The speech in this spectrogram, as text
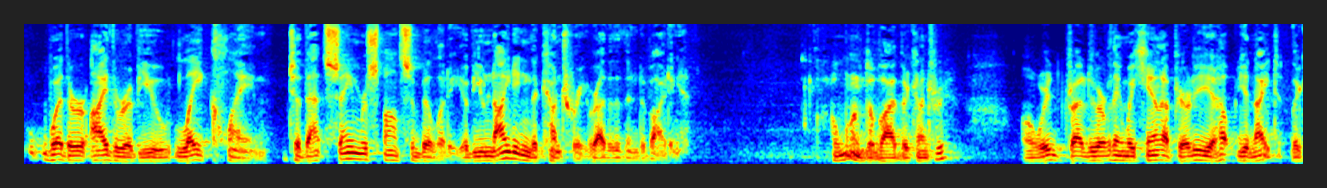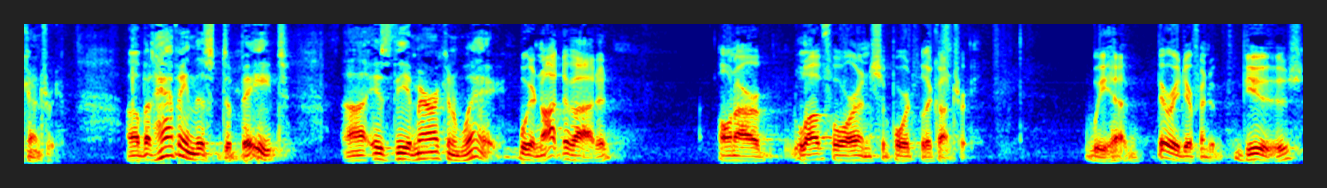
whether either of you lay claim to that same responsibility of uniting the country rather than dividing it. I want to divide the country. Well, we try to do everything we can up here to help unite the country. Uh, but having this debate uh, is the American way. We're not divided on our love for and support for the country. We have very different views,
